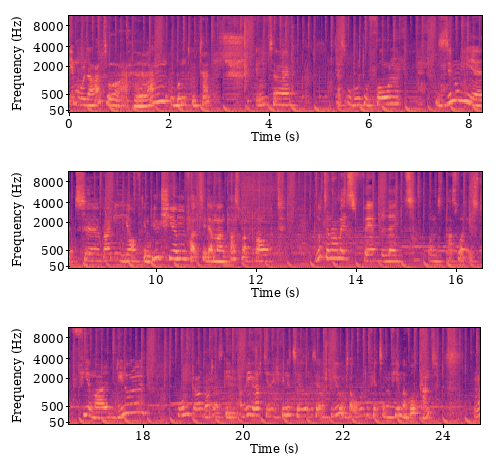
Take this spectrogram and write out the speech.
Emulator ran, Ubuntu Touch, Enter das Ubuntu Phone simuliert äh, bei mir hier auf dem Bildschirm, falls ihr da mal ein Passwort braucht. Nutzername ist Fablet und Passwort ist viermal D0 und dann sollte es gehen. Also wie gesagt, ich bin jetzt hier so ein bisschen das Spiel unter Ubuntu 14.04 mal hochkant. Ja,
